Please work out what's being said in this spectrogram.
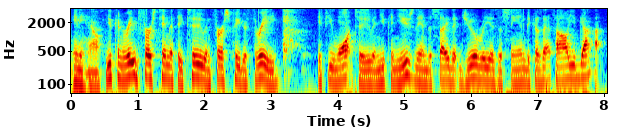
Anyhow, you can read 1 Timothy 2 and 1 Peter 3 if you want to, and you can use them to say that jewelry is a sin because that's all you've got.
